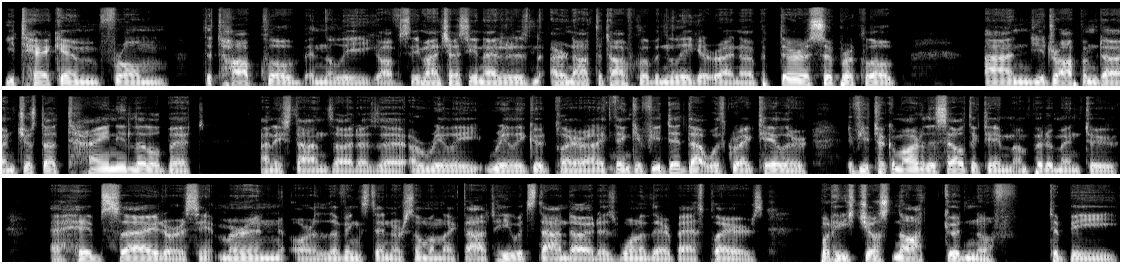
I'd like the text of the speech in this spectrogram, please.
you take him from the top club in the league. Obviously, Manchester United is, are not the top club in the league right now, but they're a super club. And you drop him down just a tiny little bit, and he stands out as a, a really, really good player. And I think if you did that with Greg Taylor, if you took him out of the Celtic team and put him into a Hibs side or a St. Mirren or a Livingston or someone like that, he would stand out as one of their best players. But he's just not good enough to be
